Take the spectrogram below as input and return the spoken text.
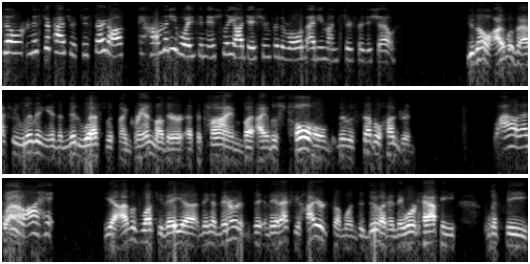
So, Mr. Patrick, to start off, how many boys initially auditioned for the role of Eddie Munster for the show? You know, I was actually living in the Midwest with my grandmother at the time, but I was told there was several hundred. Wow, that's Wow. a lot. Yeah, I was lucky. They uh, they had narrowed it. They, they had actually hired someone to do it, and they weren't happy with the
